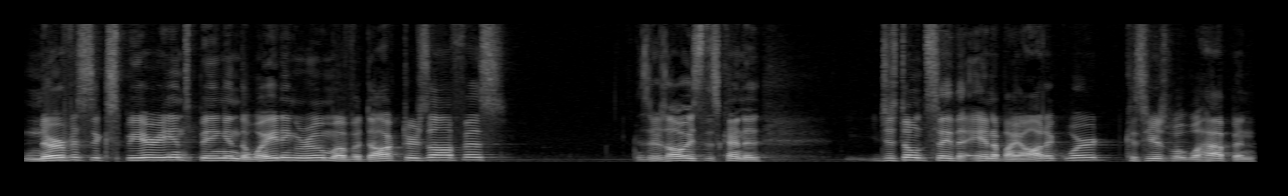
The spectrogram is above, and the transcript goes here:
nervous experience being in the waiting room of a doctor's office? Because there's always this kind of just don't say the antibiotic word because here's what will happen.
